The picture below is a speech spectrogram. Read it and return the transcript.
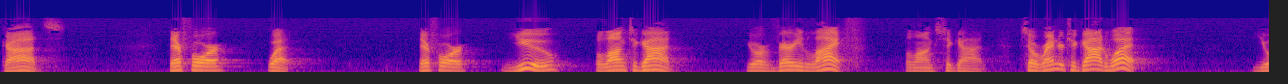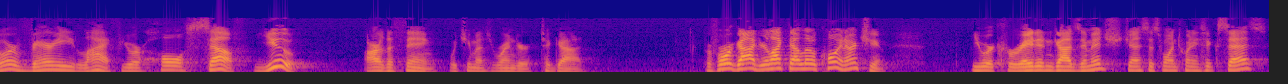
God's. Therefore, what? Therefore, you belong to God. Your very life belongs to God. So render to God what? Your very life, your whole self. You are the thing which you must render to God. Before God, you're like that little coin, aren't you? You were created in God's image, Genesis 1:26 says.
